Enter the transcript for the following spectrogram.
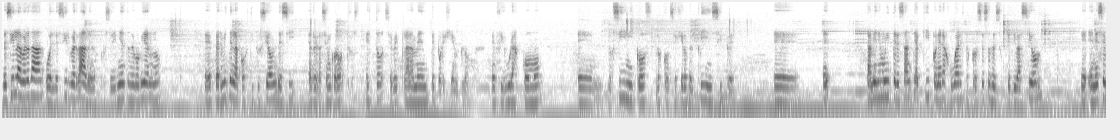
Decir la verdad o el decir verdad en los procedimientos de gobierno eh, permiten la constitución de sí en relación con otros. Esto se ve claramente, por ejemplo, en figuras como eh, los cínicos, los consejeros del príncipe, eh, eh, también es muy interesante aquí poner a jugar estos procesos de subjetivación eh, en ese,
